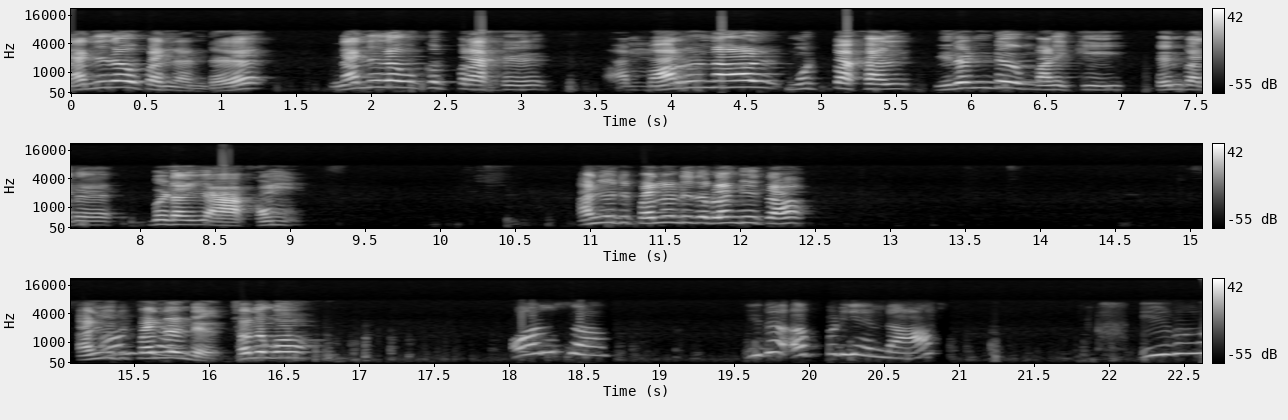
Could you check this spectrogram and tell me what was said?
நள்ளிரவு பன்னெண்டு நள்ளிரவுக்கு பிறகு மறுநாள் முற்பகல் இரண்டு மணிக்கு என்பது விடையாகும். அஞ்சூற்றி பன்னெண்டு இதை விளங்கிட்டா அஞ்சூற்றி பன்னெண்டு சொல்லுங்க. இது எப்படின்னா இவங்க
